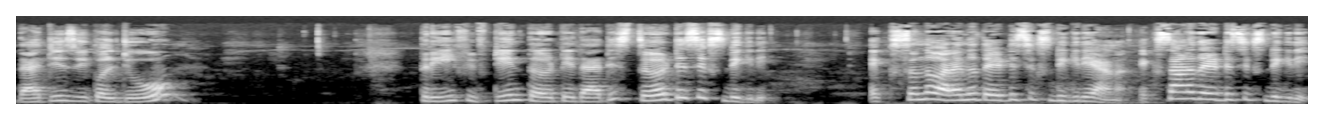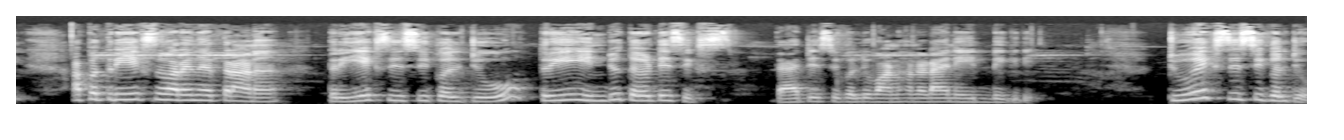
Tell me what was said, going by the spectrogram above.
that is equal to three fifteen thirty that is thirty six degree x എന്ന് പറയുന്നത് തേർട്ടി സിക്സ് ഡിഗ്രി ആണ്. എക്സ് ആണ് തേർട്ടി സിക്സ് ഡിഗ്രി അപ്പോൾ ത്രീ എക്സ് എന്ന് പറയുന്നത് എത്രയാണ്? Three x is equal to three into thirty six that is equal to one hundred and eight degree two x is equal to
